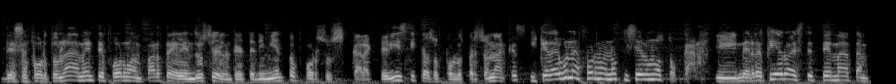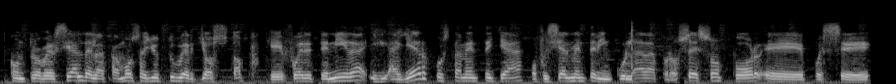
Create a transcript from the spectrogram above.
desafortunadamente forman parte de la industria del entretenimiento por sus características o por los personajes y que de alguna forma no quisiera uno tocar. Y me refiero a este tema tan controversial de la famosa youtuber Just Stop, que fue detenida y ayer justamente ya oficialmente vinculada a proceso por eh, pues eh,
